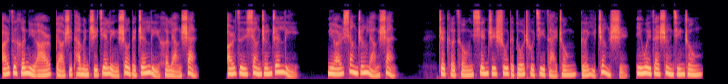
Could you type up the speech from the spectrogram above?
儿子和女儿表示他们直接领受的真理和良善，儿子象征真理，女儿象征良善。这可从先知书的多处记载中得以证实，因为在圣经中，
